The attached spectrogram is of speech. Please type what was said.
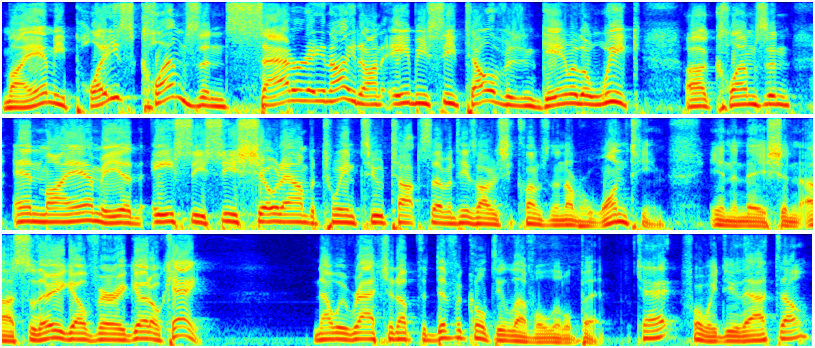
Miami plays Clemson Saturday night on ABC television game of the week. Uh, Clemson and Miami an ACC showdown between two top 7 teams. Obviously Clemson the number 1 team in the nation. Uh, so there you go. Very good. Okay. Now we ratchet up the difficulty level a little bit. Okay. Before we do that, though,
